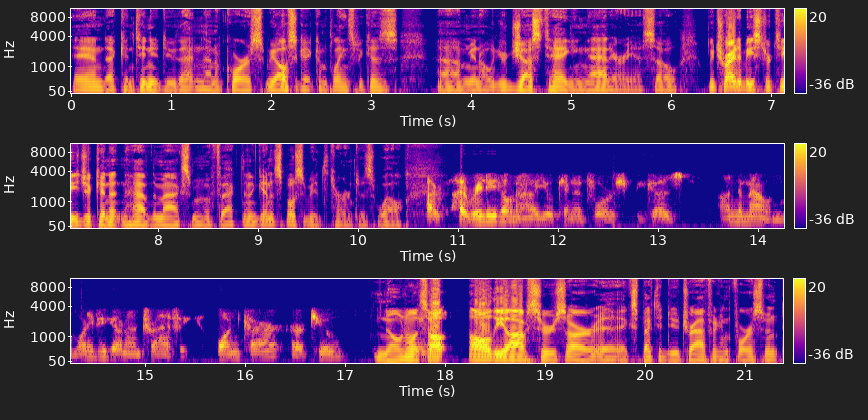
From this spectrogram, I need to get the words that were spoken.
and uh, continue to do that. And then, of course, we also get complaints because um, you know you're just tagging that area. So we try to be strategic in it and have the maximum effect. And again, it's supposed to be a deterrent as well. I, I really don't know how you can enforce because on the mountain, what have you got on traffic? One car or two? No, no, it's all all the officers are uh, expected to do traffic enforcement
